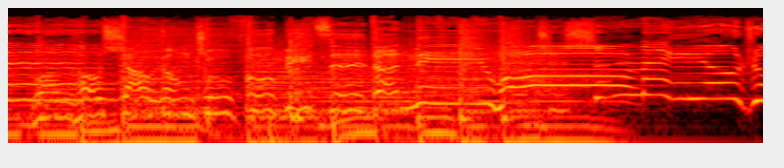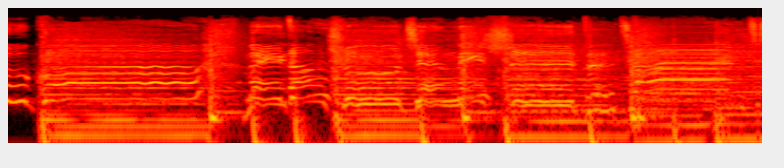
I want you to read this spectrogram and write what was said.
往后笑容祝福彼此的你我只是没有如果每当初见你时的忐忑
